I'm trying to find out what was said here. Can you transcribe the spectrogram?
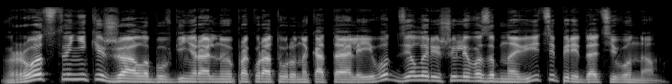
Родственники жалобу в Генеральную прокуратуру накатали, и вот дело решили возобновить и передать его нам.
